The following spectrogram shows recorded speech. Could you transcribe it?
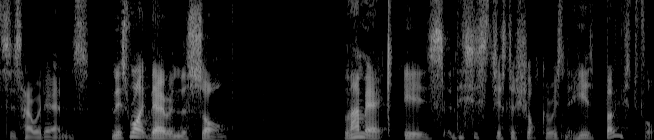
This is how it ends. And it's right there in the song. Lamech is, this is just a shocker, isn't it? He is boastful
